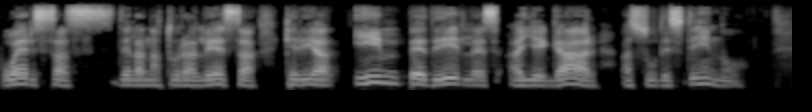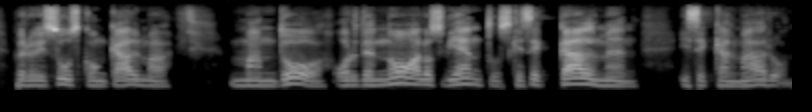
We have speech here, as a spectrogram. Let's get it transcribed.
fuerzas de la naturaleza querían impedirles a llegar a su destino. Pero Jesús con calma mandó, ordenó a los vientos que se calmen y se calmaron.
